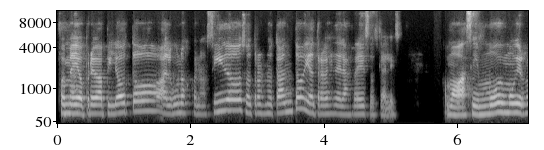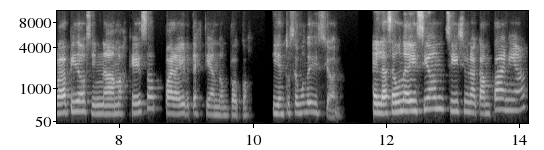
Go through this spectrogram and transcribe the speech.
fue medio prueba piloto, algunos conocidos, otros no tanto y a través de las redes sociales. Como así, muy, muy rápido, sin nada más que eso, para ir testeando un poco. ¿Y en tu segunda edición? En la segunda edición sí hice una campaña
